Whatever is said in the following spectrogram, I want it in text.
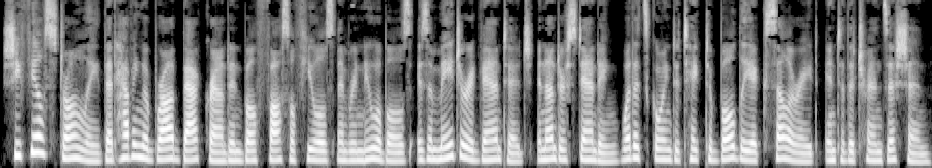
she feels strongly that having a broad background in both fossil fuels and renewables is a major advantage in understanding what it's going to take to boldly accelerate into the transition.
